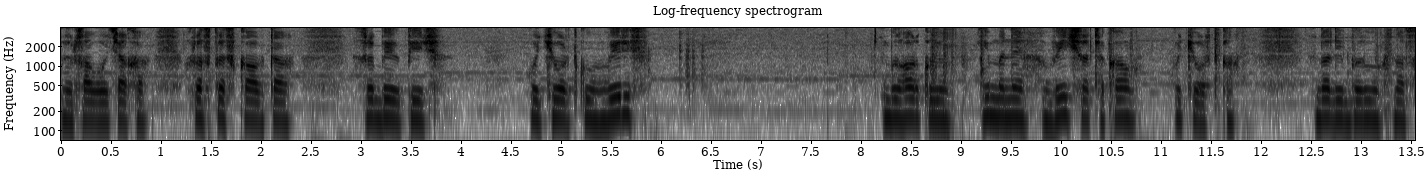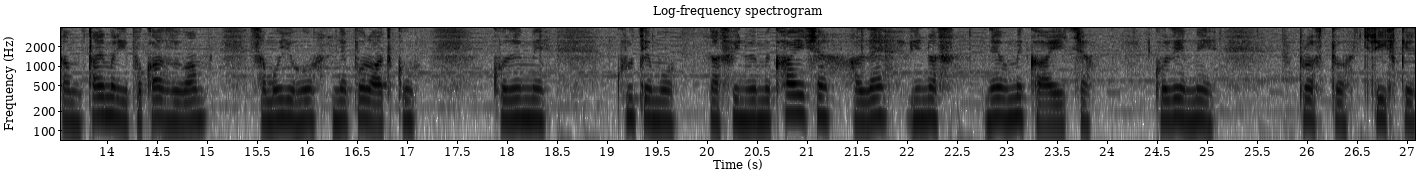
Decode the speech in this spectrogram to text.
ржавого цвяха розпискав та зробив під очортку виріз болгаркою і мене вийшла така отвертка. Далі беру на сам таймер і показую вам саму його неполадку. Коли ми крутимо, нас він вимикається, але він нас не вмикається. Коли ми просто трішки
